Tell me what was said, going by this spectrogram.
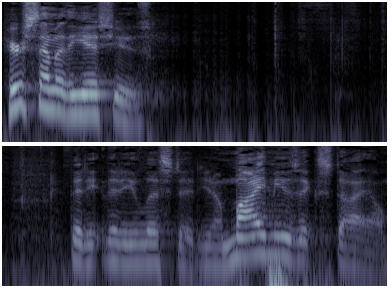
Here's some of the issues that he, that he listed. You know, my music style,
